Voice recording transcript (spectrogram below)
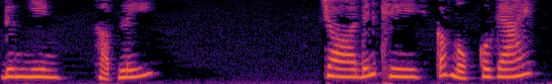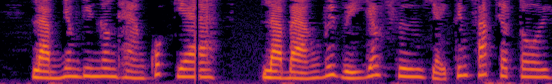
đương nhiên, hợp lý. Cho đến khi có một cô gái làm nhân viên ngân hàng quốc gia, là bạn với vị giáo sư dạy tiếng Pháp cho tôi.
